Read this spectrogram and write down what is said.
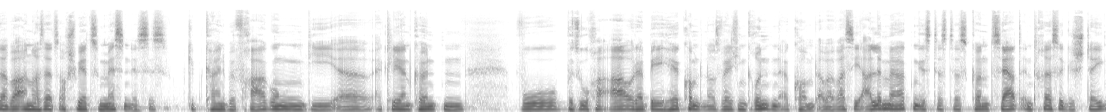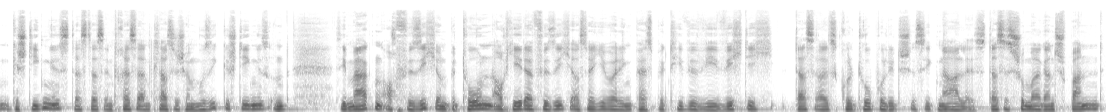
aber andererseits auch schwer zu messen ist. Es gibt keine Befragungen, die äh, erklären könnten, wo Besucher A oder B herkommt und aus welchen Gründen er kommt. Aber was Sie alle merken, ist, dass das Konzertinteresse gestiegen, gestiegen ist, dass das Interesse an klassischer Musik gestiegen ist und Sie merken auch für sich und betonen auch jeder für sich aus der jeweiligen Perspektive, wie wichtig das als kulturpolitisches Signal ist. Das ist schon mal ganz spannend,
